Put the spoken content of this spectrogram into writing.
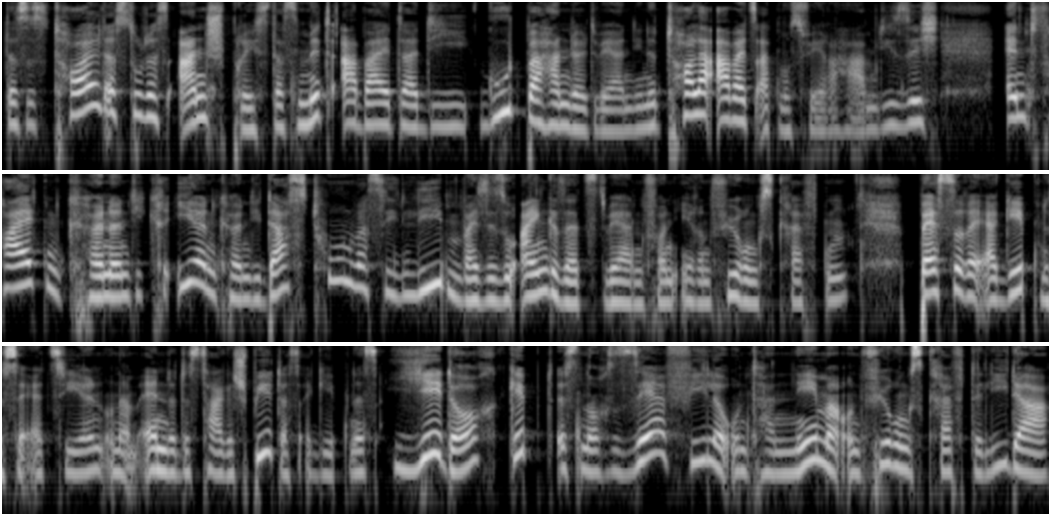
das ist toll, dass du das ansprichst, dass Mitarbeiter, die gut behandelt werden, die eine tolle Arbeitsatmosphäre haben, die sich entfalten können, die kreieren können, die das tun, was sie lieben, weil sie so eingesetzt werden von ihren Führungskräften, bessere Ergebnisse erzielen und am Ende des Tages spielt das Ergebnis. Jedoch gibt es noch sehr viele Unternehmer und Führungskräfte, Leader,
